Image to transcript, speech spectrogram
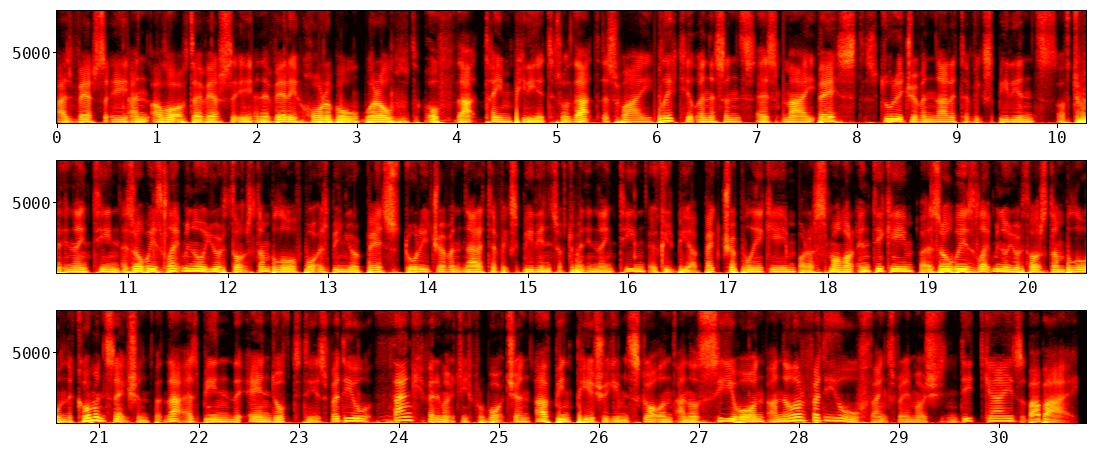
adversity and a lot of diversity in a very horrible world of that time period. So that is why Plague Innocence is my best story-driven narrative experience of 2019. As always, let me know your thoughts down below of what has been your best story-driven narrative experience of 2019. It could be a big AAA game or a smaller indie game, but as always, let me know your thoughts down below in the comment section. But that has been the end of today's video. Thank you very much indeed for watching. I've been PS3 Gaming Scotland, and I'll see you on another video. Thanks very much indeed, guys. Bye bye.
